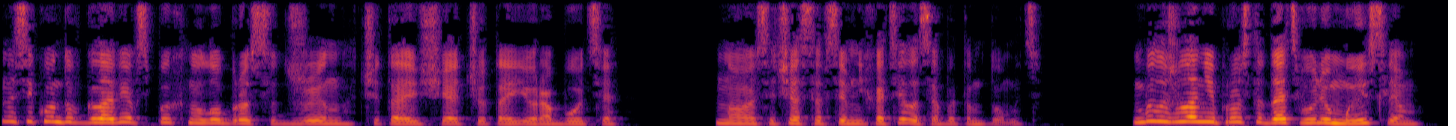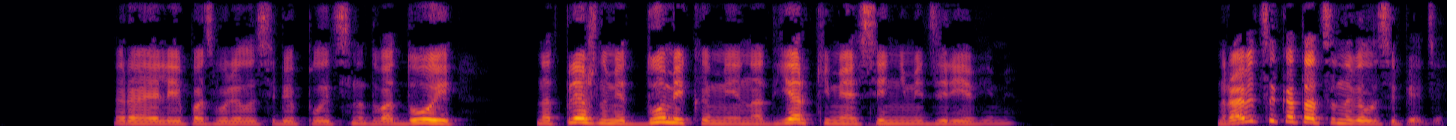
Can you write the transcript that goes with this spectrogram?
На секунду в голове вспыхнул образ Джин, читающий отчет о ее работе. Но сейчас совсем не хотелось об этом думать. Было желание просто дать волю мыслям. Райли позволила себе плыть над водой, над пляжными домиками, над яркими осенними деревьями. Нравится кататься на велосипеде?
